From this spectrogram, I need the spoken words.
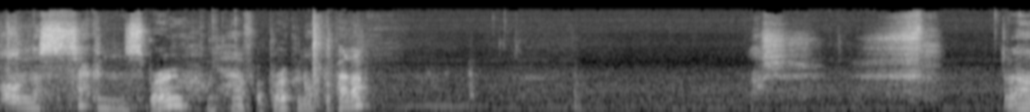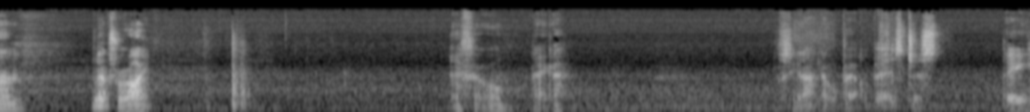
On the second sprue we have a broken off propeller. Um, looks right if it will, there you go. See that little bit of it is just the,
